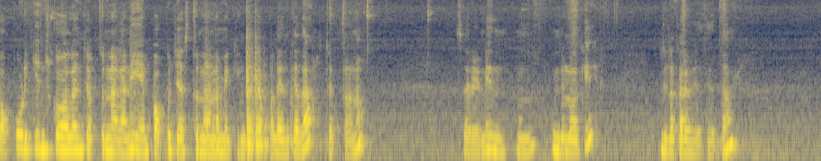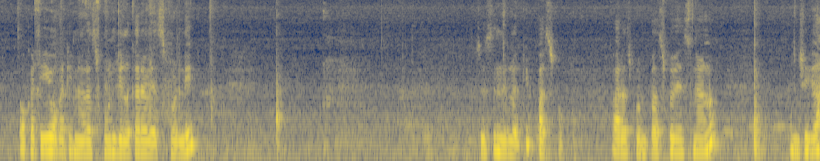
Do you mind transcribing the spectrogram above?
పప్పు ఉడికించుకోవాలని చెప్తున్నా కానీ ఏం పప్పు చేస్తున్నానో మీకు ఇంకా చెప్పలేదు కదా? చెప్తాను. సరే అండి ఇందులోకి జీలకర్ర వేసేద్దాం. ఒకటి ఒకటిన్నర స్పూన్ జీలకర్ర వేసుకోండి. చూసి ఇందులోకి పసుపు అర స్పూన్ పసుపు వేసినాను. మంచిగా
